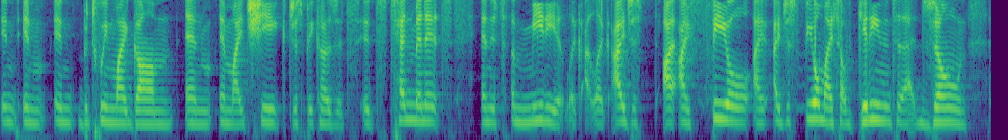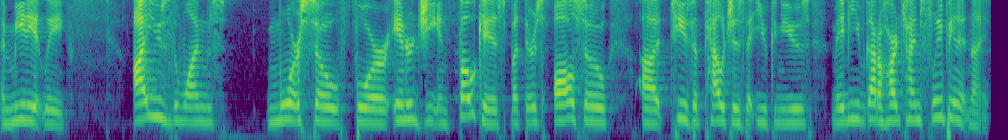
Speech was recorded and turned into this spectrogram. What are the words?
in, in, in between my gum and, and my cheek just because it's it's 10 minutes and it's immediate. Like like I just I, I feel I, I just feel myself getting into that zone immediately I use the ones more so for energy and focus, but there's also uh, Teza pouches that you can use. Maybe you've got a hard time sleeping at night.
